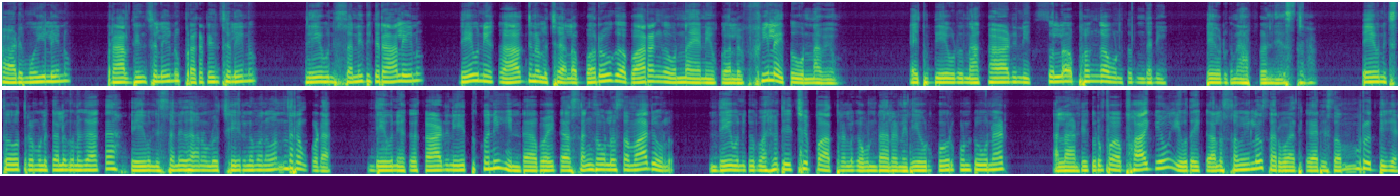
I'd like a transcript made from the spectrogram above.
ఆడిమోయలేను ప్రార్థించలేను ప్రకటించలేను దేవుని సన్నిధికి రాలేను. దేవుని యొక్క ఆజ్ఞలు చాలా బరువుగా భారంగా ఉన్నాయని ఒకవేళ ఫీల్ అవుతూ ఉన్నామేమో అయితే దేవుడు నా కాడి నీకు సులభంగా ఉంటుందని దేవుడు జ్ఞాపకం చేస్తున్నాడు. దేవునికి స్తోత్రములు కలుగునుగాక దేవుని సన్నిధానంలో చేరిన మనం అందరం కూడా దేవుని యొక్క కాడిని ఎత్తుకొని ఇంటా బయట సంఘంలో సమాజంలో దేవునికి మహిమ తెచ్చే పాత్రలుగా ఉండాలని దేవుడు కోరుకుంటూ ఉన్నాడు. అలాంటి కృపా భాగ్యం ఈ ఉదయకాల సమయంలో సర్వాధికారి సమృద్ధిగా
